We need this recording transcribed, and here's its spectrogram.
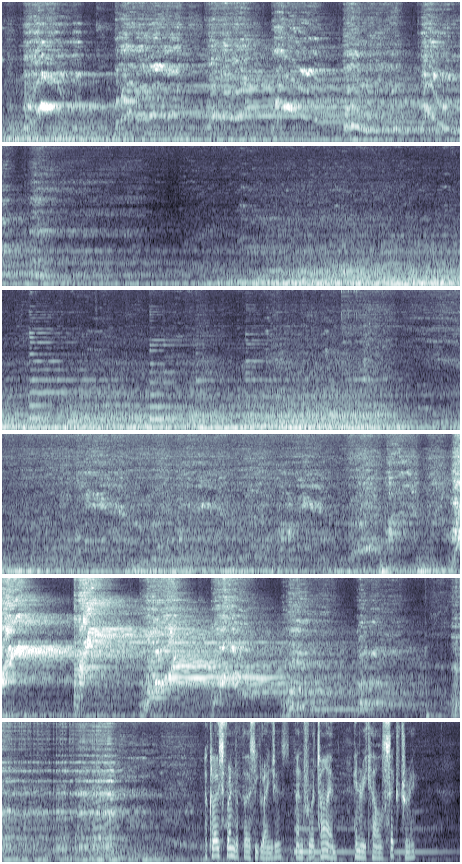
Close friend of Percy Grainger's, and for a time Henry Cowell's secretary,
